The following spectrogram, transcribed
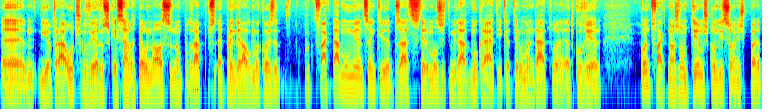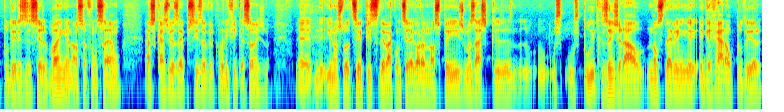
uh, e haverá outros governos, quem sabe até o nosso, não poderá aprender alguma coisa, porque de facto há momentos em que, apesar de se ter uma legitimidade democrática, ter um mandato a, a decorrer, quando de facto nós não temos condições para poder exercer bem a nossa função, acho que às vezes é preciso haver clarificações. Não? É? E não estou a dizer que isso deva acontecer agora no nosso país, mas acho que os, os, políticos em geral não se devem agarrar ao poder,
